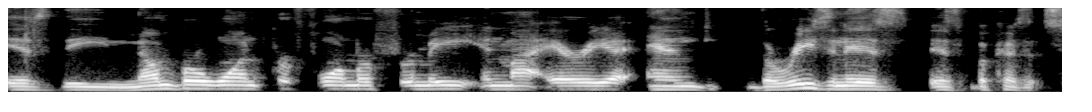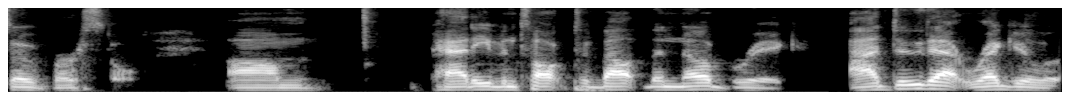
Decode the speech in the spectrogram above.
is the number one performer for me in my area, and the reason is is because it's so versatile. Um, Pat even talked about the nub rig. I do that regularly.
